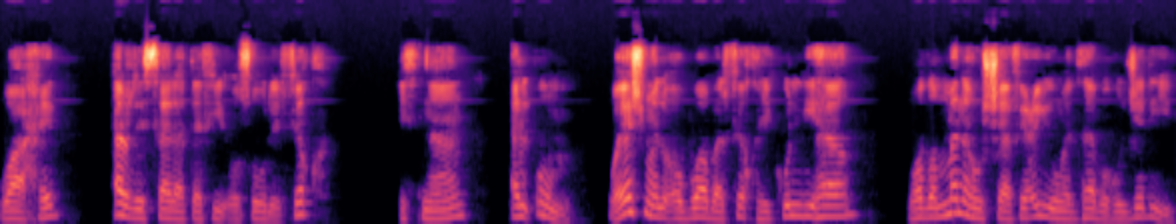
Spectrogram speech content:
واحد. الرسالة في أصول الفقه. اثنان الأم ويشمل أبواب الفقه كلها وضمنه الشافعي مذهبه الجديد.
